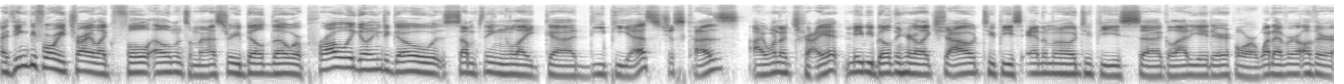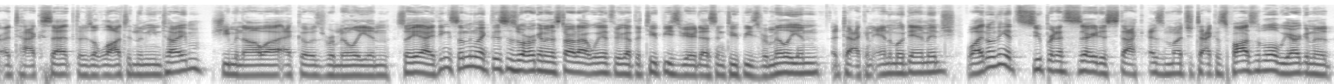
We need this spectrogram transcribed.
I think before we try like full elemental mastery build though, we're probably going to go something like uh, DPS just cause I want to try it. Maybe building her like Xiao, two piece Anemo, two piece uh, Gladiator, or whatever other attack set. There's a lot in the meantime. Shimenawa, Echoes, Vermilion. So yeah, I think something like this is what we're going to start out with. We got the two piece Viridescent, two piece Vermilion, attack and Anemo damage. Well, I don't think it's super necessary to stack as much attack as possible. We are going to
